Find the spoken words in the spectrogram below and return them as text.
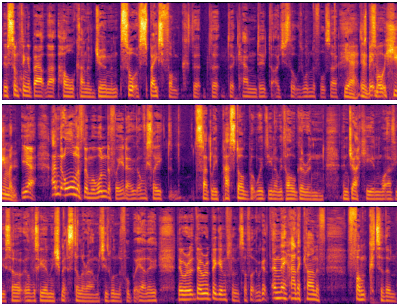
there's something about that whole kind of German sort of space funk that that that Can did that I just thought was wonderful. So Yeah, it's a bit so- more human. yeah, and all of them were wonderful. You know, obviously, sadly passed on, but with you know with Holger and and Jaki and what have you. So obviously, Irmin Schmidt's still around, which is wonderful. But yeah, they they were they were a big influence. I thought they were good, and they had a kind of funk to them,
